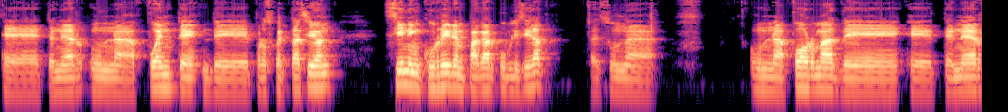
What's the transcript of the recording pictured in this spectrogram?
eh, tener una fuente de prospectación sin incurrir en pagar publicidad es una, una forma de eh, tener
